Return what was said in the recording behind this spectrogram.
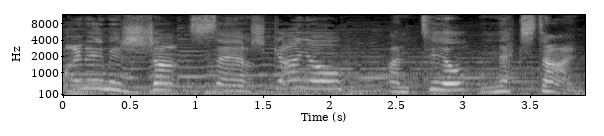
My name is Jean-Serge Gagnon. Until next time.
